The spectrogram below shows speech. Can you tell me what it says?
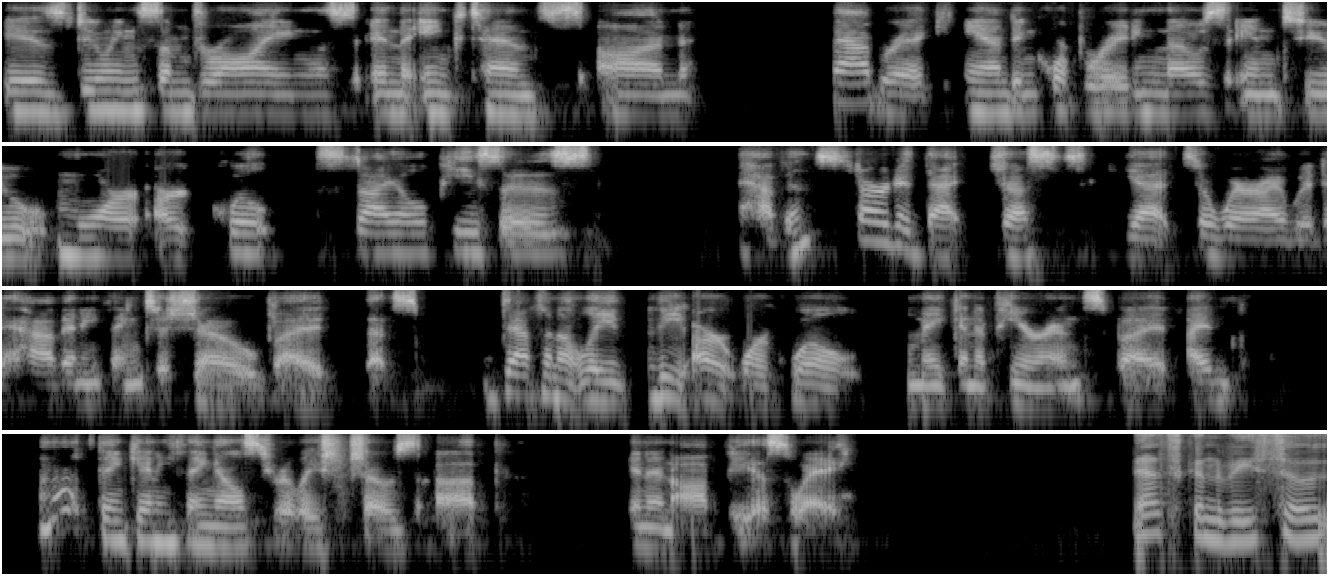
is doing some drawings in the Inktense on fabric and incorporating those into more art quilt style pieces. Haven't started that just yet to where I would have anything to show, but that's definitely the artwork will make an appearance. But I, I don't think anything else really shows up in an obvious way. That's going to be so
